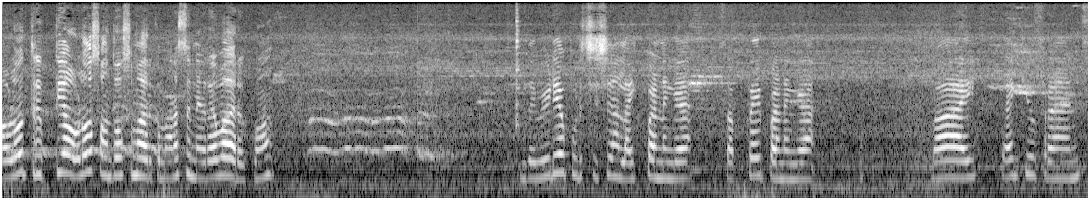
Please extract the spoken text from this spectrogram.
அவ்வளோ திருப்தியாக அவ்வளோ சந்தோஷமாக இருக்குது மனசு நிறைவாக இருக்கும். இந்த வீடியோ பிடிச்சிச்சுன்னா லைக் பண்ணுங்கள் சப்ஸ்கிரைப் பண்ணுங்கள் பாய் தேங்க்யூ ஃப்ரெண்ட்ஸ்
